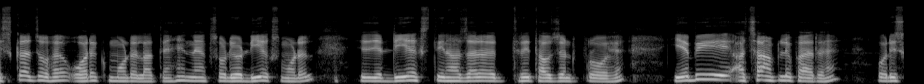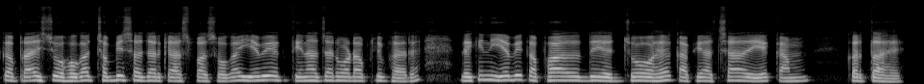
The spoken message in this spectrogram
इसका जो है और एक मॉडल आते हैं N X audio D X model ये डी एक्स तीन हज़ार थ्री थाउज़ेंड प्रो है। ये भी अच्छा एम्पलीफायर है और इसका प्राइस जो होगा छब्बीस हज़ार के आसपास होगा। ये भी एक तीन हज़ार वाट एम्पलीफायर है, लेकिन ये भी काफ़ा, जो है काफ़ी अच्छा ये काम करता है।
